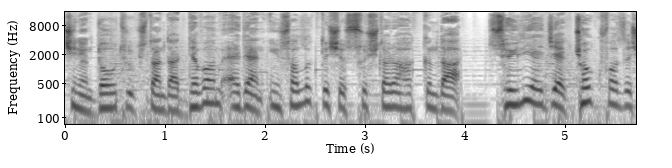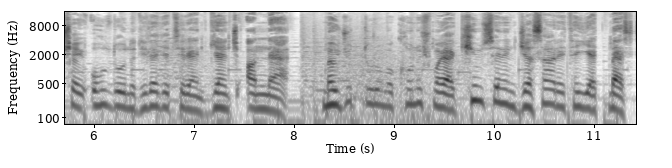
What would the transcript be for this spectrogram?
Çin'in Doğu Türkistan'da devam eden insanlık dışı suçları hakkında söyleyecek çok fazla şey olduğunu dile getiren genç anne, mevcut durumu konuşmaya kimsenin cesarete yetmez.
